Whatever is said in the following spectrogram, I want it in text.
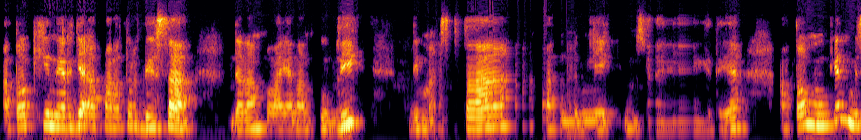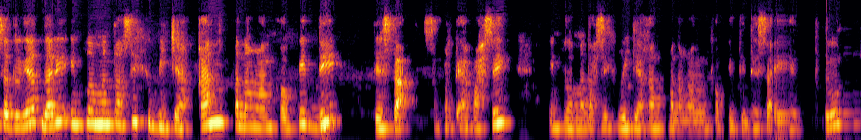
atau kinerja aparatur desa dalam pelayanan publik di masa pandemik misalnya gitu ya. Atau mungkin bisa dilihat dari implementasi kebijakan penanganan COVID di desa. Seperti apa sih implementasi kebijakan penanganan COVID di desa itu?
